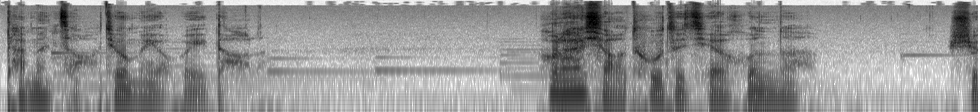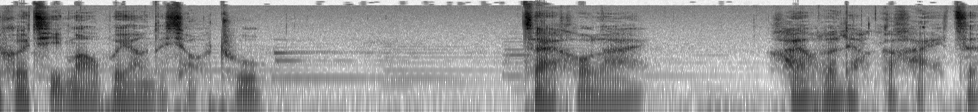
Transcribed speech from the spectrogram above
他们早就没有味道了。后来，小兔子结婚了，是和其貌不扬的小猪。再后来，还有了两个孩子。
